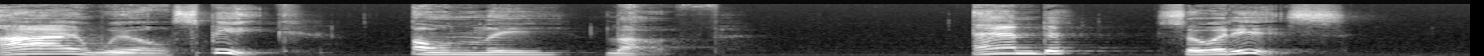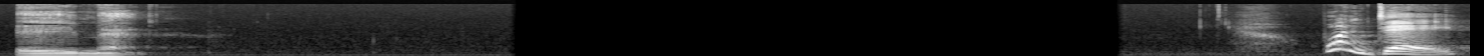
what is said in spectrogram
I will speak only love. And so it is. Amen. One day,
